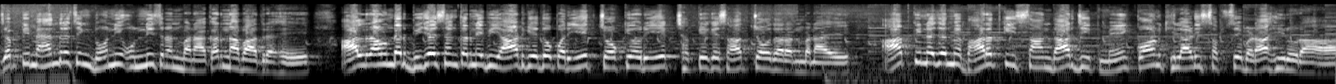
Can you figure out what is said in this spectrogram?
जबकि महेंद्र सिंह धोनी 19 रन बनाकर नाबाद रहे। ऑलराउंडर विजय शंकर ने भी आठ गेंदों पर एक चौके और एक छक्के के साथ 14 रन बनाए। आपकी नज़र में भारत की इस शानदार जीत में कौन खिलाड़ी सबसे बड़ा हीरो रहा?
